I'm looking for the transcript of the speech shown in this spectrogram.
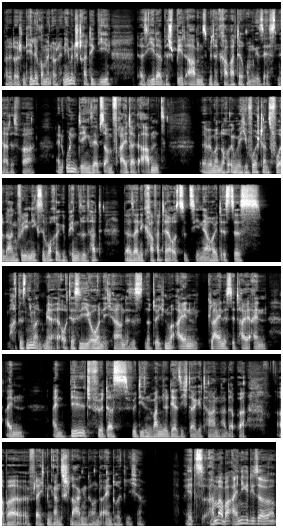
bei der Deutschen Telekom in Unternehmensstrategie, da ist jeder bis spät abends mit der Krawatte rumgesessen. Ja, das war ein Unding, selbst am Freitagabend wenn man noch irgendwelche Vorstandsvorlagen für die nächste Woche gepinselt hat, da seine Krawatte auszuziehen. Ja, heute ist das, macht das niemand mehr, auch der CEO nicht. Ja, und das ist natürlich nur ein kleines Detail, ein, ein, ein Bild für das, für diesen Wandel, der sich da getan hat, aber, aber vielleicht ein ganz schlagender und eindrücklicher. Jetzt haben aber einige dieser,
